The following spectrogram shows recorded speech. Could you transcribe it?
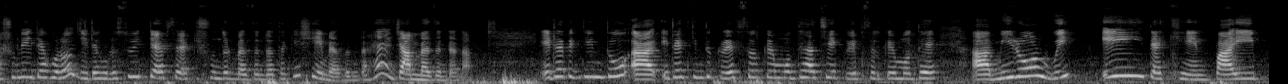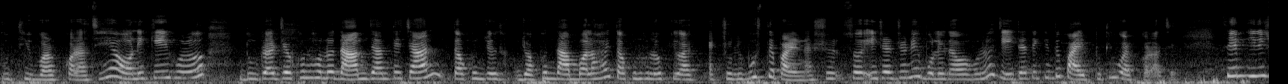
আসলে এটা হলো, যেটা হলো সুইট টাইপসের একটা সুন্দর ম্যাজেন্ডা থাকে, সেই ম্যাজেন্ডা হ্যাঁ জাম ম্যাজেন্ডা না। এটাতে কিন্তু এটা কিন্তু ক্রেপ সিল্কের মধ্যে আছে, ক্রেপ সিল্কের মধ্যে মিরর উইথ এই দেখেন পাইপ পুঁথি ওয়ার্ক করা আছে। হ্যাঁ অনেকেই হলো দুটার যখন হলো দাম জানতে চান, তখন যখন দাম বলা হয়, তখন হলো কেউ অ্যাকচুয়ালি বুঝতে পারে না। সো এটার জন্যই বলে দেওয়া হলো যে এটাতে কিন্তু পাইপ পুঁথি ওয়ার্ক করা আছে। সেম জিনিস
